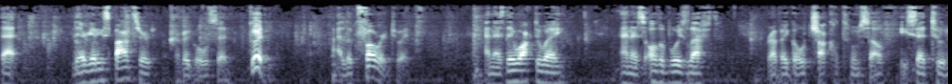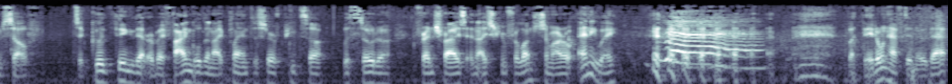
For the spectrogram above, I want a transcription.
that they're getting sponsored. Rabbi Gold said, good. I look forward to it. And as they walked away, and as all the boys left, Rabbi Gold chuckled to himself. He said to himself, it's a good thing that Rabbi Feingold and I plan to serve pizza with soda, french fries, and ice cream for lunch tomorrow anyway. but they don't have to know that.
